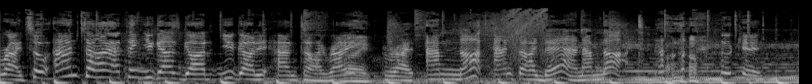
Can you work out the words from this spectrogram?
Right. So anti, I think you guys got you got it anti, right? Right. Right. I'm not anti Dan. I'm not. okay.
